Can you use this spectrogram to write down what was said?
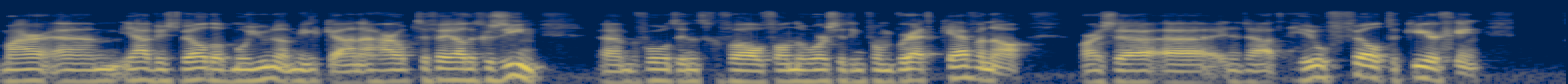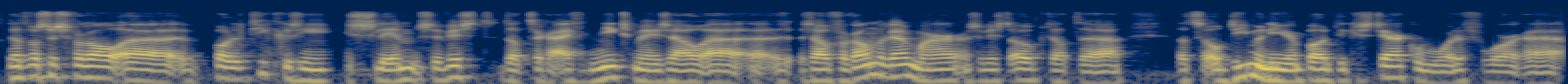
Maar um, ja, wist wel dat miljoenen Amerikanen haar op tv hadden gezien. Uh, bijvoorbeeld in het geval van de hoorzitting van Brad Kavanaugh, waar ze uh, inderdaad heel fel tekeer ging. Dat was dus vooral uh, politiek gezien slim. Ze wist dat er eigenlijk niks mee zou, zou veranderen, maar ze wist ook dat, dat ze op die manier een politieke ster kon worden voor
